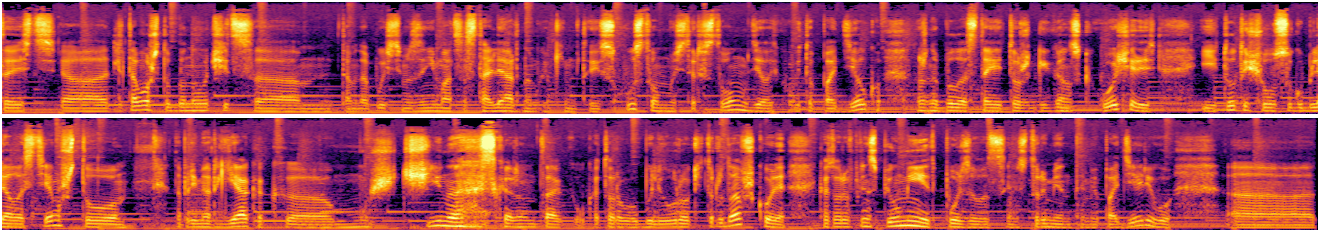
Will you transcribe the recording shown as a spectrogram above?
То есть, а, для того, чтобы научиться, там, допустим, заниматься столярным каким-то искусством, мастерством, делать какую-то подделку, нужно было стоять тоже гигантскую очередь, и тут еще усугублялось тем, что, например, я как э, мужчина, скажем так, у которого были уроки труда в школе, который, в принципе, умеет пользоваться инструментами по дереву, э,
